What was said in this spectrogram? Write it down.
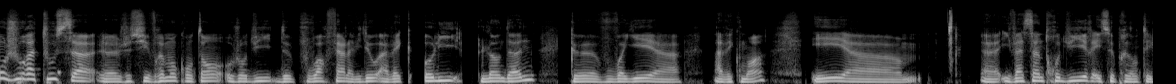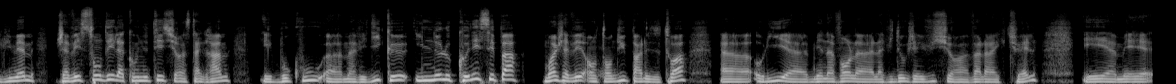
Bonjour à tous, euh, je suis vraiment content aujourd'hui de pouvoir faire la vidéo avec Holly London que vous voyez euh, avec moi. Et euh, il va s'introduire et se présenter lui-même. J'avais sondé la communauté sur Instagram et beaucoup m'avaient dit qu'ils ne le connaissaient pas. Moi, j'avais entendu parler de toi, Oli, bien avant la, vidéo que j'avais vue sur Valeur Actuelle. Et, mais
